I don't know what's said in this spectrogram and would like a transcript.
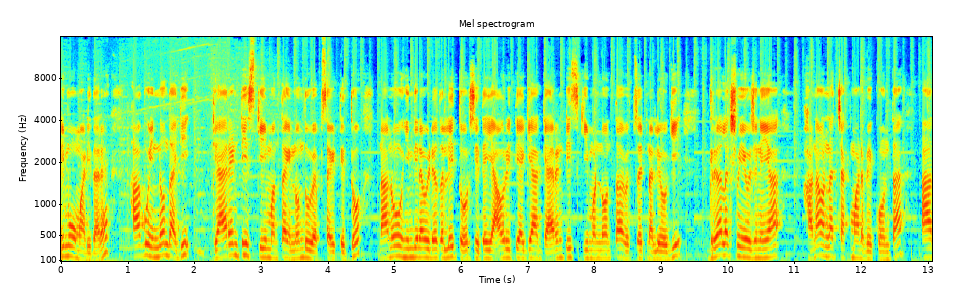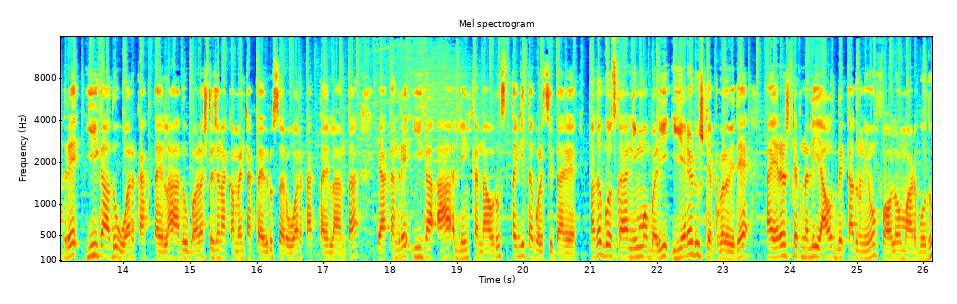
ರಿಮೂವ್ ಮಾಡಿದ್ದಾರೆ. ಹಾಗೂ ಇನ್ನೊಂದಾಗಿ ಗ್ಯಾರಂಟಿ ಸ್ಕೀಮ್ ಅಂತ ಇನ್ನೊಂದು ವೆಬ್ಸೈಟ್ ಇತ್ತು. ನಾನು ಹಿಂದಿನ ವಿಡಿಯೋದಲ್ಲಿ ತೋರಿಸಿದ್ದೆ ಯಾವ ರೀತಿಯಾಗಿ ಆ ಗ್ಯಾರಂಟಿ ಸ್ಕೀಮ್ ಅನ್ನುವಂಥ ವೆಬ್ಸೈಟ್ನಲ್ಲಿ ಹೋಗಿ ಗೃಹಲಕ್ಷ್ಮಿ ಯೋಜನೆಯ ಹಣವನ್ನು ಚೆಕ್ ಮಾಡಬೇಕು ಅಂತ. ಆದರೆ ಈಗ ಅದು ವರ್ಕ್ ಆಗ್ತಾ ಇಲ್ಲ. ಅದು ಬಹಳಷ್ಟು ಜನ ಕಮೆಂಟ್ ಆಗ್ತಾ ಇದ್ರು, ಸರ್ ವರ್ಕ್ ಆಗ್ತಾ ಇಲ್ಲ ಅಂತ. ಯಾಕಂದ್ರೆ ಈಗ ಆ ಲಿಂಕ್ ಅನ್ನು ಅವರು ಸ್ಥಗಿತಗೊಳಿಸಿದ್ದಾರೆ. ಅದಕ್ಕೋಸ್ಕರ ನಿಮ್ಮ ಬಳಿ ಎರಡು ಸ್ಟೆಪ್ಗಳು ಇದೆ. ಆ ಎರಡು ಸ್ಟೆಪ್ನಲ್ಲಿ ಯಾವ್ದು ಬೇಕಾದರೂ ನೀವು ಫಾಲೋ ಮಾಡ್ಬೋದು.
